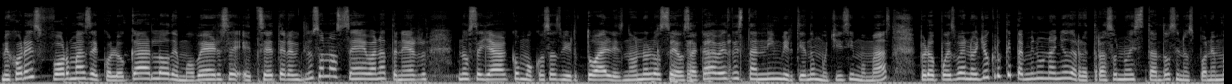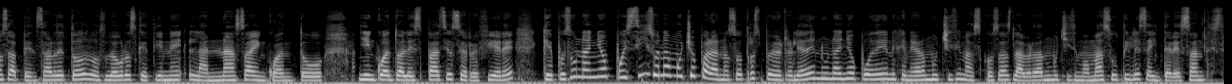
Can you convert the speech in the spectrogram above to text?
mejores formas de colocarlo, de moverse, etcétera. Incluso no sé, van a tener no sé ya como cosas virtuales, ¿no? No lo sé, o sea, cada vez le están invirtiendo muchísimo más, pero pues bueno, yo creo que también un año de retraso no es tanto si nos ponemos a pensar de todos los logros que tiene la NASA en cuanto y en cuanto al espacio se refiere, que pues un año pues sí suena mucho para nosotros, pero en realidad en un año pueden generar muchísimas cosas, la verdad, muchísimo más útiles e interesantes.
